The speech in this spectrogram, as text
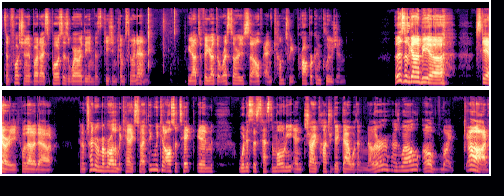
It's unfortunate, but I suppose this is where the investigation comes to an end. You have to figure out the rest of yourself and come to a proper conclusion. This is gonna be, uh, scary, without a doubt. And I'm trying to remember all the mechanics, too. I think we can also take in witness's testimony and try and contradict that with another as well. Oh my god!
